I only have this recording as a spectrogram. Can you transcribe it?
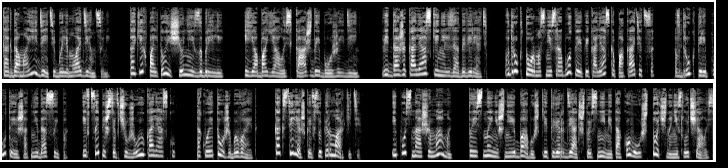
Когда мои дети были младенцами, таких пальто еще не изобрели, и я боялась каждый божий день. Ведь даже коляске нельзя доверять. Вдруг тормоз не сработает и коляска покатится. Вдруг перепутаешь от недосыпа и вцепишься в чужую коляску. Такое тоже бывает, как с тележкой в супермаркете. И пусть наши мамы, то есть нынешние бабушки, твердят, что с ними такого уж точно не случалось.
